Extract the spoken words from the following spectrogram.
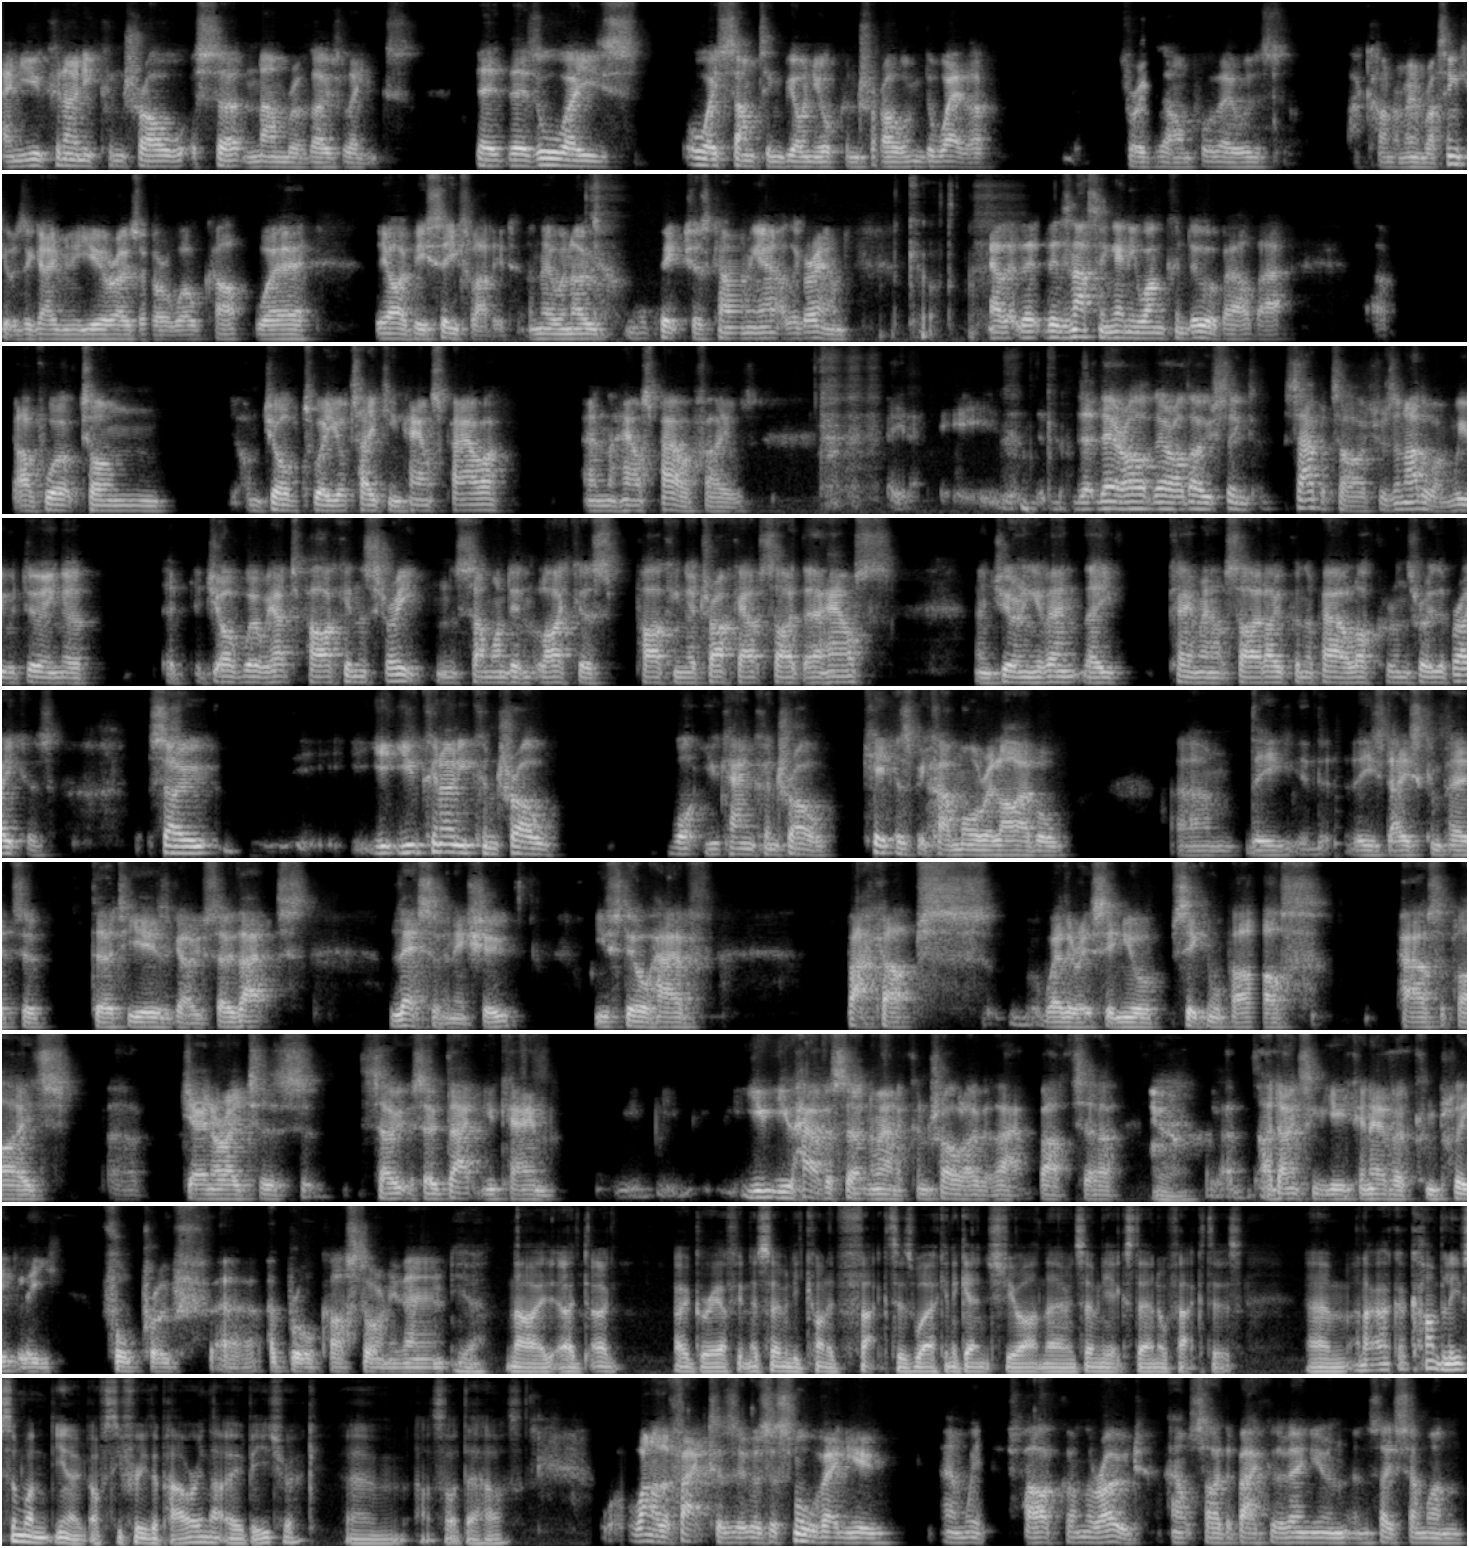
and you can only control a certain number of those links. There, there's always always something beyond your control. And the weather, for example, there was I can't remember. I think it was a game in the Euros or a World Cup where the IBC flooded and there were no, no pictures coming out of the ground. God. Now, there's nothing anyone can do about that. Uh, I've worked on on jobs where you're taking house power and the house power fails. there are there are those things. Sabotage was another one. We were doing a, a, job where we had to park in the street, and someone didn't like us parking a truck outside their house. And during event, they came outside, opened the power locker, and threw the breakers. So you, you can only control what you can control. Kit has become more reliable um, the, these days compared to 30 years ago. So that's less of an issue. You still have backups, whether it's in your signal path, power supplies, uh, generators. So, so that you can, you you have a certain amount of control over that. But uh, yeah. I don't think you can ever completely foolproof uh, a broadcast or an event. Yeah, no, I, I, I agree. I think there's so many kind of factors working against you, aren't there, and so many external factors. Um, and I, I, can't believe someone, you know, obviously threw the power in that OB truck um, outside their house. One of the factors, it was a small venue, and we park on the road outside the back of the venue, and, and say someone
